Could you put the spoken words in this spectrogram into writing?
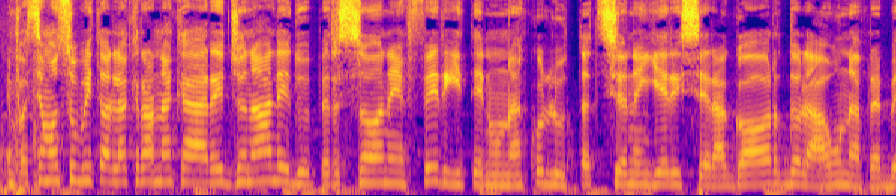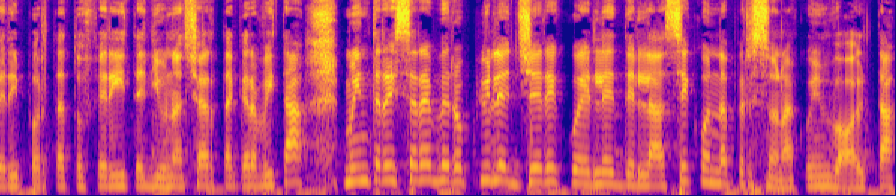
E passiamo subito alla cronaca regionale, due persone ferite in una colluttazione ieri sera a Gordola, una avrebbe riportato ferite di una certa gravità, mentre sarebbero più leggere quelle della seconda persona coinvolta.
